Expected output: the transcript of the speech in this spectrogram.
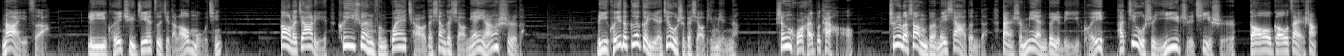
那一次啊，李逵去接自己的老母亲，到了家里，黑旋风乖巧的像个小绵羊似的。李逵的哥哥也就是个小平民呢，生活还不太好。吃了上顿没下顿的，但是面对李逵，他就是颐指气使，高高在上，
